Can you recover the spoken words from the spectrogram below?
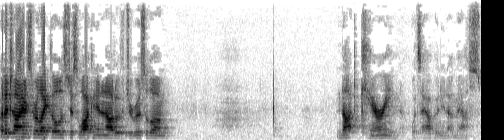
Other times, we're like those just walking in and out of Jerusalem, not caring what's happening at Mass.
